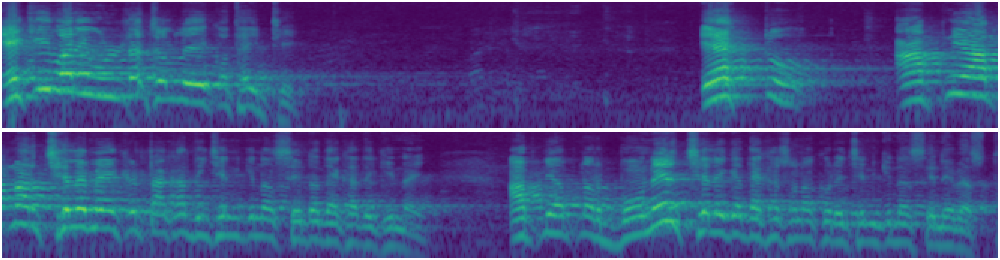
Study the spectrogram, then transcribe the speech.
একেবারে উল্টা চলবে এই কথাই ঠিক। একটু, আপনি আপনার ছেলে মেয়েকে টাকা দিচ্ছেন কিনা, সেটা দেখা দেখি নাই। আপনি আপনার বোনের ছেলেকে দেখাশোনা করেছেন কিনা সেনে ব্যস্ত।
